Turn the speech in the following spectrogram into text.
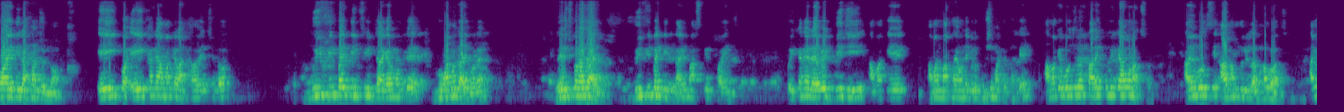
কয়েদি রাখার জন্য। এই এইখানে আমাকে রাখা হয়েছিল দুই ফিট বাই তিন ফিট জায়গার মধ্যে। ঘুমানো যায় বলেন? রেস্ট করা যায়? দুই ফিট বাই তিন ফিট, আমি পাঁচ ফিট ছয় ইঞ্চি। ওইখানে র্যাবের ডিজি আমাকে আমার মাথায় অনেকগুলো ঘুষি মারতে থাকে। আমাকে বলছিল তারেক তুমি কেমন আছো? আমি বলছি আলহামদুলিল্লাহ ভালো আছি। আমি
